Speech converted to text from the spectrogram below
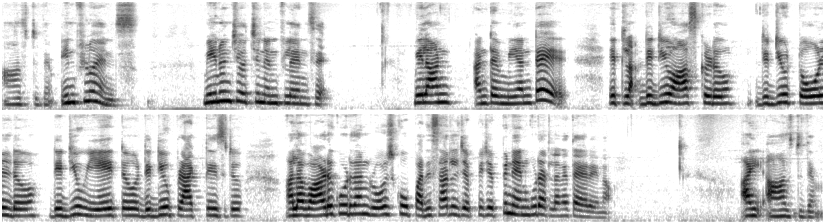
ask them influence మీ నుంచి వచ్చిన ఇన్ఫ్లుయెన్సే మీలాంటి అంటే మీ అంటే ఇట్లా did you asked did you told did you ate did you practiced అలా వాడకూడదని రోజుకు పదిసార్లు చెప్పి చెప్పి నేను కూడా అట్లనే తయారైనా. ఐ ఆస్డ్ దెమ్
